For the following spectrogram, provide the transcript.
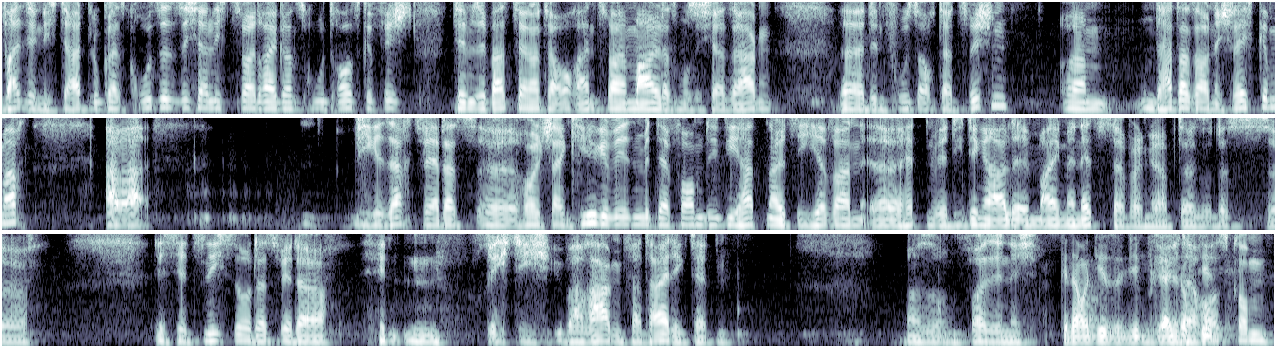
weiß ich nicht, da hat Lukas Kruse sicherlich zwei, drei ganz gut rausgefischt. Tim Sebastian hatte auch ein, zwei Mal, das muss ich ja sagen, äh, den Fuß auch dazwischen. Ähm, und hat das auch nicht schlecht gemacht. Aber wie gesagt, wäre das äh, Holstein Kiel gewesen mit der Form, die die hatten, als sie hier waren, äh, hätten wir die Dinge alle im eigenen Netz zerbrechen gehabt. Also das äh, ist jetzt nicht so, dass wir da hinten richtig überragend verteidigt hätten. Also, weiß ich nicht. Genau, diese, die, vielleicht auch da rauskommen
